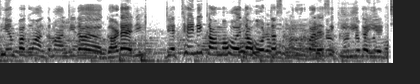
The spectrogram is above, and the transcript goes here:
ਸੀਐਮ ਭਗਵੰਤ ਮਾਨ ਜੀ ਦਾ ਗੜ ਹੈ ਜੀ। ਜੇ ਇੱਥੇ ਹੀ ਨਹੀਂ ਕੰਮ ਹੋਏ ਤਾਂ ਹੋਰ ਤਾਂ ਸੰਗਰੂਰ ਬਾਰੇ ਅਸੀਂ ਕੀ ਹੀ ਕਹੀਏ ਜੀ।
